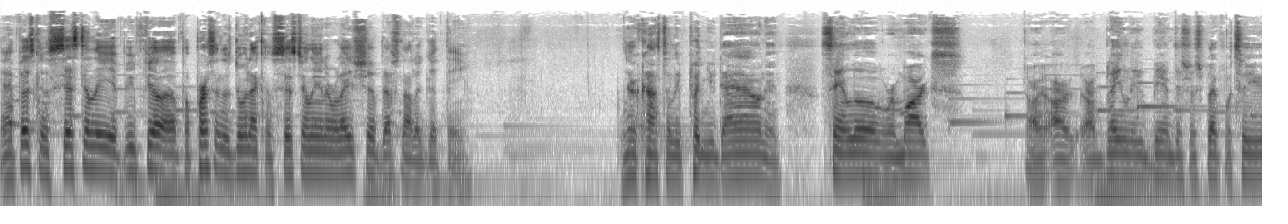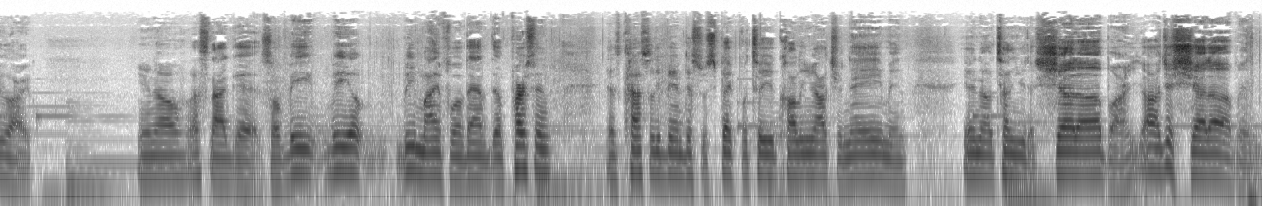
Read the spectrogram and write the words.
and if it's consistently, if you feel if a person is doing that consistently in a relationship, that's not a good thing. They're constantly putting you down and saying little remarks, or, or, or blatantly being disrespectful to you, like you know, that's not good. So be be be mindful of that. The person is constantly being disrespectful to you, calling you out your name, and you know, telling you to shut up or oh, just shut up, and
